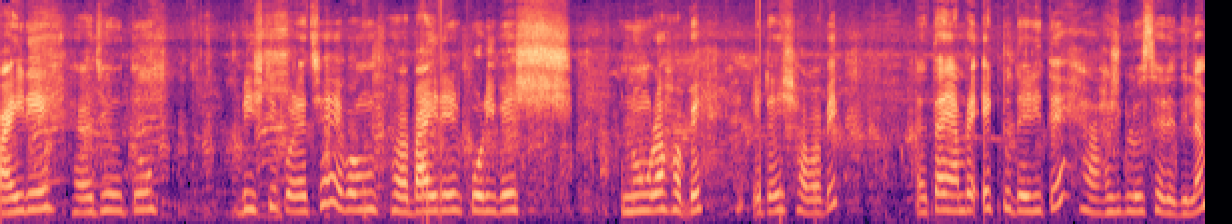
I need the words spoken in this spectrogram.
বাইরে যেহেতু বৃষ্টি পড়েছে এবং বাইরের পরিবেশ নোংরা হবে, এটাই স্বাভাবিক। তাই আমরা একটু দেরিতে হাঁসগুলো ছেড়ে দিলাম।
